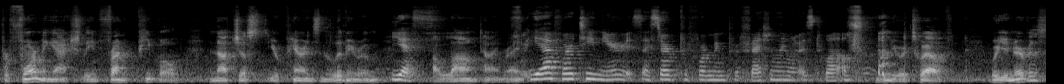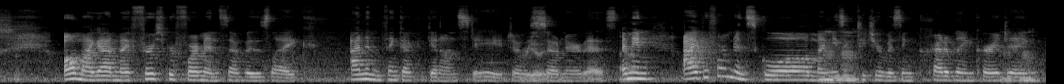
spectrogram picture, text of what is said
performing actually in front of people, and not just your parents in the living room, yes. a long time, right? Yeah, 14 years. I started performing professionally when I was 12. When you were 12. Were you nervous? Oh my god, my first performance, I was like, I didn't think I could get on stage. I was Really? so nervous. Uh-huh. I mean, I performed in school. My music Mhm. teacher was incredibly encouraging. Mm-hmm.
